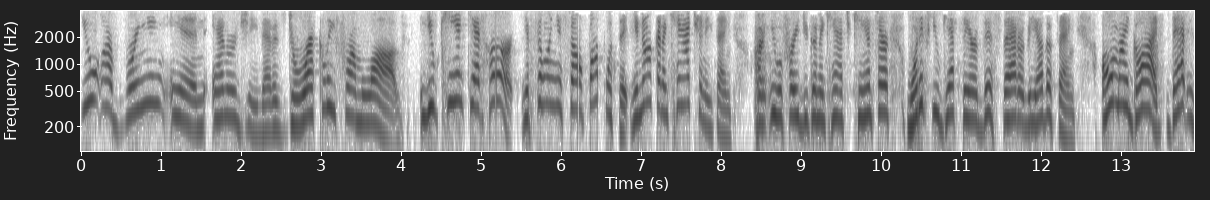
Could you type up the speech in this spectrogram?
you are bringing in energy that is directly from love. You can't get hurt. You're filling yourself up with it. You're not going to catch anything. Aren't you afraid you're going to catch cancer? What if you get there this, that, or the other thing? Oh my God, that is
